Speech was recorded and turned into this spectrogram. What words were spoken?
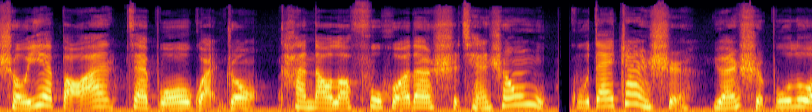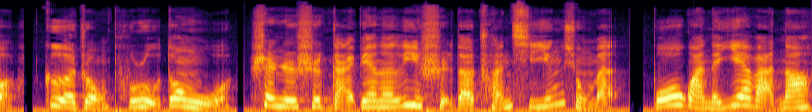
守夜保安在博物馆中看到了复活的史前生物、古代战士、原始部落、各种哺乳动物，甚至是改变了历史的传奇英雄们。博物馆的夜晚呢，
